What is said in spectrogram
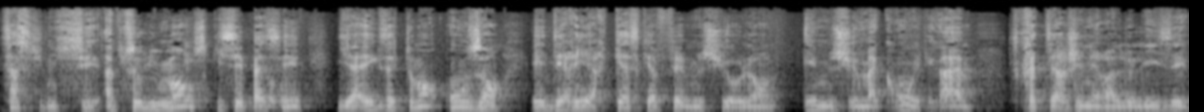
Ça, c'est absolument ce qui s'est passé il y a exactement 11 ans. Et derrière, qu'est-ce qu'a fait M. Hollande et M. Macron était quand même secrétaire général de l'Élysée,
